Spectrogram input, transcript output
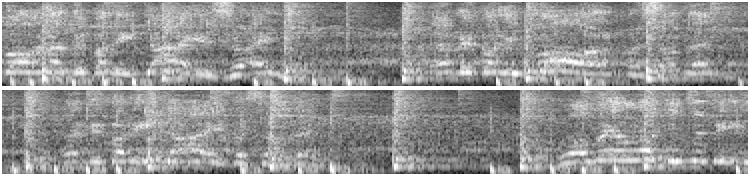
born, everybody dies, right? Everybody born for something. Everybody died for something. Well, we're lucky to be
